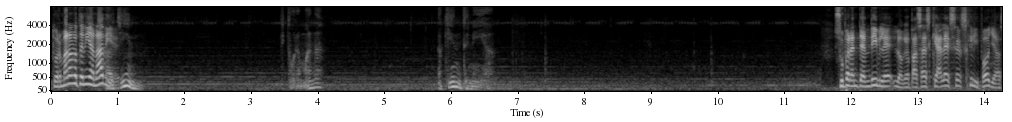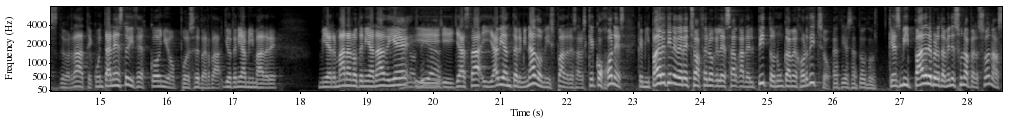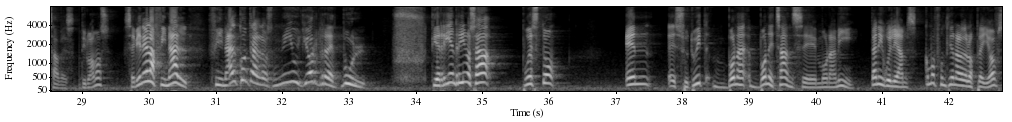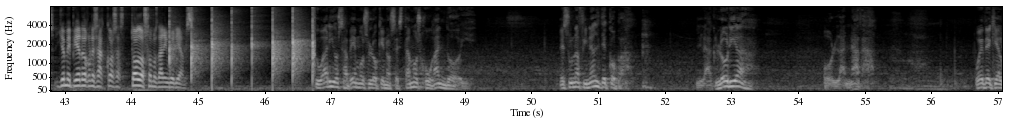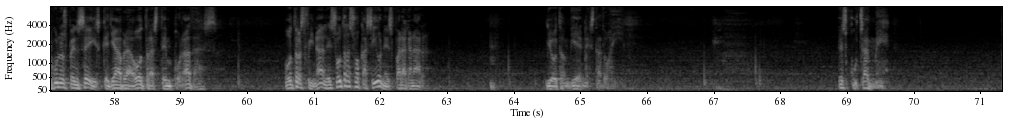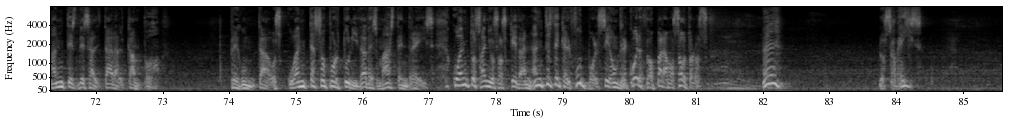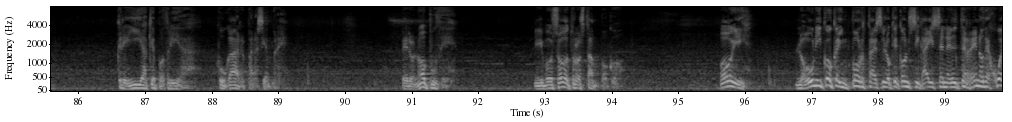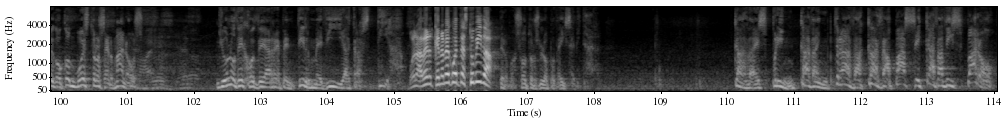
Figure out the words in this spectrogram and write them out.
Tu hermana no tenía a a nadie. Jim. ¿Y tu hermana? ¿A quién tenía? Súper entendible. Lo que pasa es que Alex es gilipollas, de verdad. Te cuentan esto y dices, coño, pues es verdad. Yo tenía a mi madre. Mi hermana no tenía nadie y, ya está. Y ya habían terminado mis padres, ¿sabes? ¿Qué cojones? Que mi padre tiene derecho a hacer lo que le salga del pito, nunca mejor dicho. Gracias a todos. Que es mi padre, pero también es una persona, ¿sabes? Continuamos. Se viene la final. Final contra los New York Red Bull. Uf, Thierry Henry nos ha puesto en eh, su tweet Bona, Bonne Chance, mon ami. Danny Williams, ¿cómo funciona lo de los playoffs? Yo me pierdo con esas cosas. Todos somos Danny Williams. Sabemos lo que nos estamos jugando hoy. Es una final de copa. La gloria o la nada. Puede que algunos penséis que ya habrá otras temporadas, otras finales, otras ocasiones para ganar. Yo también he estado ahí. Escuchadme. Antes de saltar al campo, Preguntaos cuántas oportunidades más tendréis, cuántos años os quedan antes de que el fútbol sea un recuerdo para vosotros. ¿Eh? ¿Lo sabéis? Creía que podría jugar para siempre. Pero no pude. Y vosotros tampoco. Hoy, lo único que importa es lo que consigáis en el terreno de juego con vuestros hermanos. Yo no dejo de arrepentirme día tras día, Bueno, a ver, que no me cuentes tu vida. pero vosotros lo podéis evitar. Cada sprint, cada entrada, cada pase, cada disparo.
